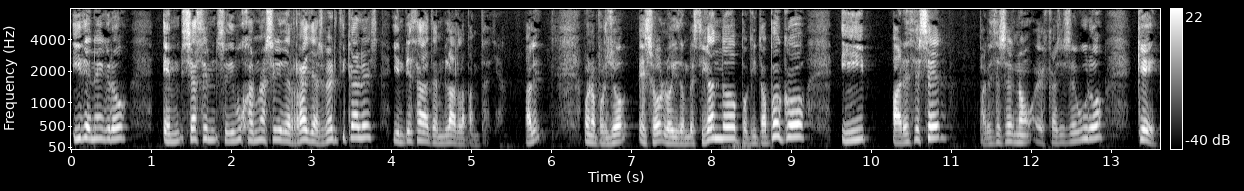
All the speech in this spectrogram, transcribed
y de negro, em, se, hacen, se dibujan una serie de rayas verticales y empieza a temblar la pantalla, ¿vale? Bueno, pues yo eso lo he ido investigando poquito a poco y parece ser, parece ser, no, es casi seguro, que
